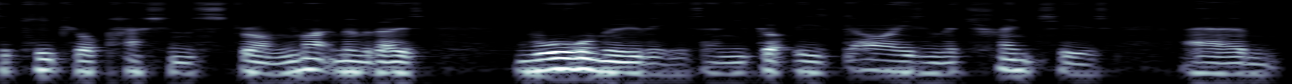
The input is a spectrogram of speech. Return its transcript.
to keep your passion strong. You might remember those war movies, and you've got these guys in the trenches, um,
